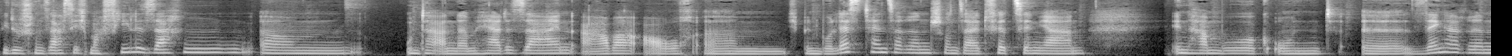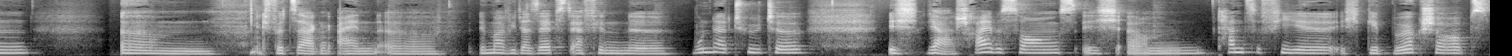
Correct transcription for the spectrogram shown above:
wie du schon sagst, ich mache viele Sachen, ähm, unter anderem Hairdesign, aber auch ähm, ich bin Burlesque-Tänzerin schon seit 14 Jahren in Hamburg und äh, Sängerin ähm, ich würde sagen, ein äh, immer wieder selbst erfindende Wundertüte. Ich ja, schreibe Songs, ich ähm, tanze viel, ich gebe Workshops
